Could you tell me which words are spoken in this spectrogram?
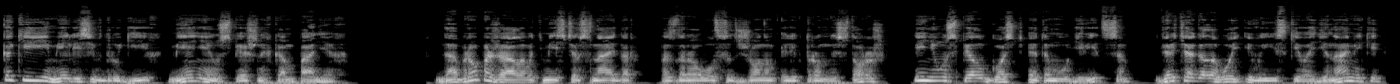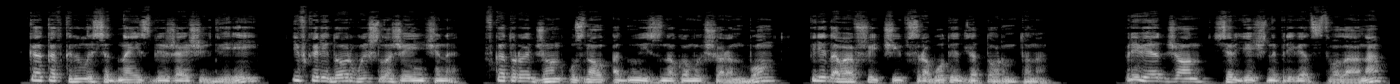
какие имелись и в других, менее успешных компаниях. «Добро пожаловать, мистер Снайдер», — поздоровался с Джоном электронный сторож, и не успел гость этому удивиться, вертя головой и выискивая динамики, как открылась одна из ближайших дверей, и в коридор вышла женщина, в которой Джон узнал одну из знакомых Шарон Бон, передававшей чип с работы для Торнтона. «Привет, Джон!» — сердечно приветствовала она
